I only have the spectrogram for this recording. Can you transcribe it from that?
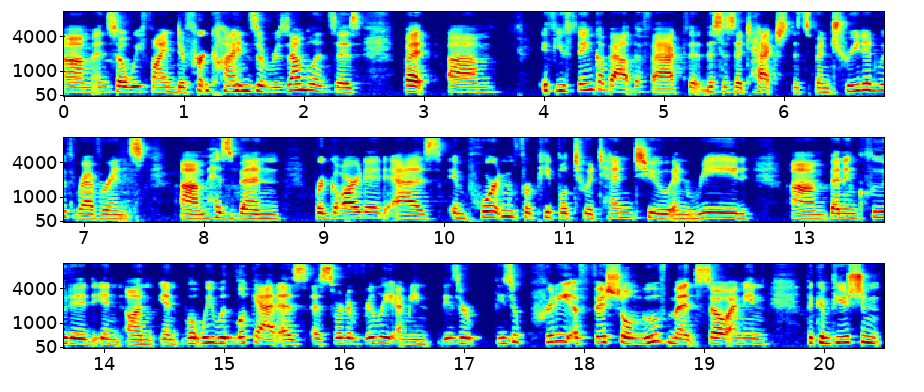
Um, and so we find different kinds of resemblances. But um, if you think about the fact that this is a text that's been treated with reverence, um, has been regarded as important for people to attend to and read, um, been included in on in what we would look at as as sort of really, I mean, these are these are pretty official movements. So, I mean, the Confucian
